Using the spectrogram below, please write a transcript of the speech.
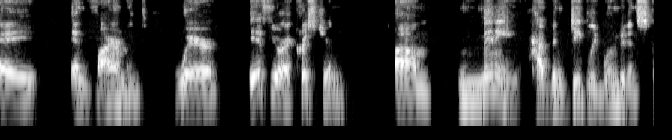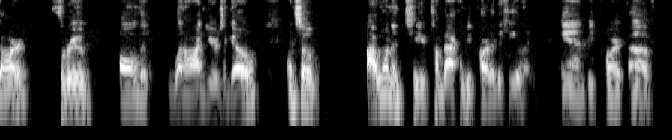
a environment where if you're a christian um, many have been deeply wounded and scarred through all that went on years ago. And so I wanted to come back and be part of the healing and be part of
